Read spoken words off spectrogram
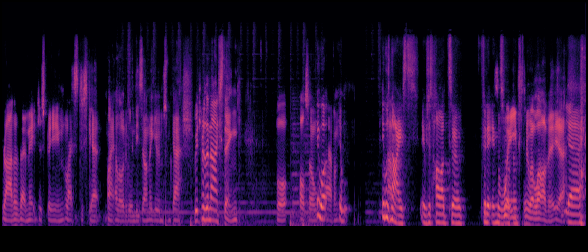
rather than it just being let's just get like a load of indies on and give him some cash, which was a nice thing, but also it was I haven't it, it was nice. It was just hard to fit it to into. wade A, through a lot of it, yeah. yeah,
